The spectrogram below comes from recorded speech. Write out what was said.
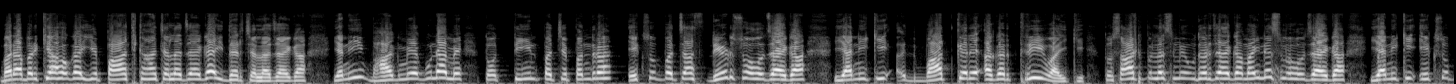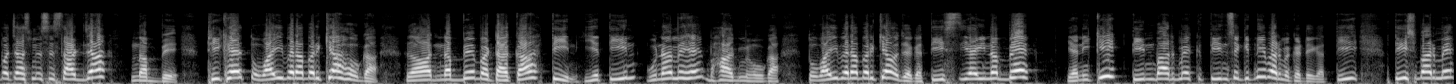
बराबर क्या होगा? ये पाँच कहाँ चला जाएगा, इधर चला जाएगा। यानी भाग में गुना में तो तीन पच्चे पंद्रह, एक सौ पचास, डेढ़ सौ हो जाएगा। यानी कि बात करें अगर थ्री वाई की तो साठ प्लस में उधर जाएगा, माइनस में हो जाएगा। यानी कि एक सौ पचास में से साठ जा नब्बे। ठीक है? तो वाई बराबर क्या होगा? नब्बे बटा का तीन। ये तीन गुना में है, भाग में होगा। तो वाई बराबर क्या हो जाएगा? तीस या नब्बे। यानी कि तीन बार में तीन से कितनी बार में कटेगा? ती, तीस बार में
